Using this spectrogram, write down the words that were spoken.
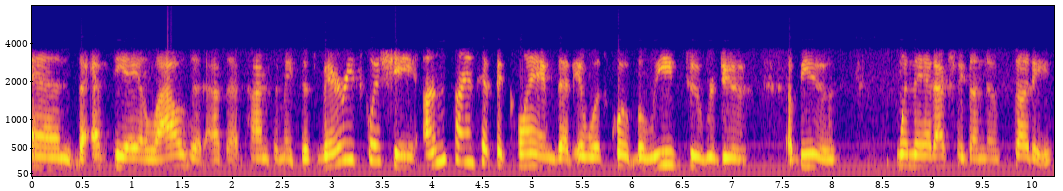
and the FDA allows it at that time to make this very squishy, unscientific claim that it was, quote, believed to reduce abuse when they had actually done no studies.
